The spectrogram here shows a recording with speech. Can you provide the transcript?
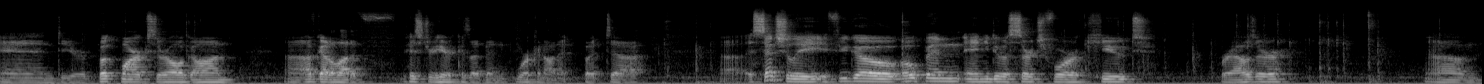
and your bookmarks are all gone. Uh, I've got a lot of history here because I've been working on it, but uh, uh, essentially, if you go open and you do a search for Qt browser, um,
